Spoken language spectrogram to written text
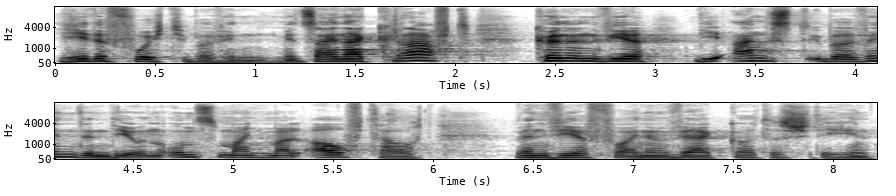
jede Furcht überwinden. Mit seiner Kraft können wir die Angst überwinden, die in uns manchmal auftaucht, wenn wir vor einem Werk Gottes stehen.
